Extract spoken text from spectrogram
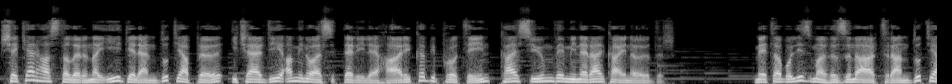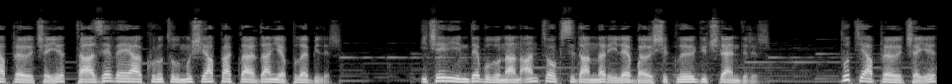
Şeker hastalarına iyi gelen dut yaprağı, içerdiği amino asitler ile harika bir protein, kalsiyum ve mineral kaynağıdır. Metabolizma hızını artıran dut yaprağı çayı, taze veya kurutulmuş yapraklardan yapılabilir. İçeriğinde bulunan antioksidanlar ile bağışıklığı güçlendirir. Dut yaprağı çayı,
